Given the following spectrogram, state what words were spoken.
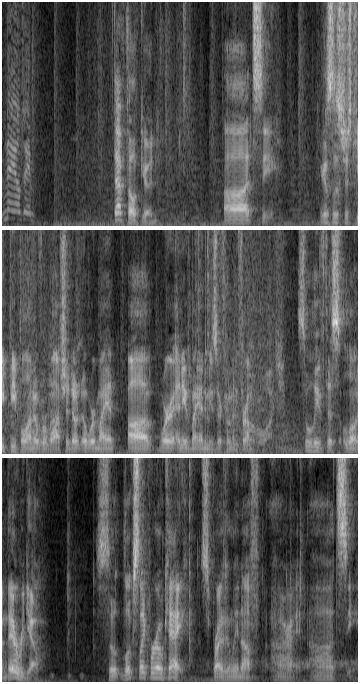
Nailed him. That felt good. Uh, let's see. I guess let's just keep people on Overwatch. I don't know where my uh where any of my enemies are coming from. So we'll leave this alone. There we go. So it looks like we're okay, surprisingly enough. Alright, uh, let's see.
